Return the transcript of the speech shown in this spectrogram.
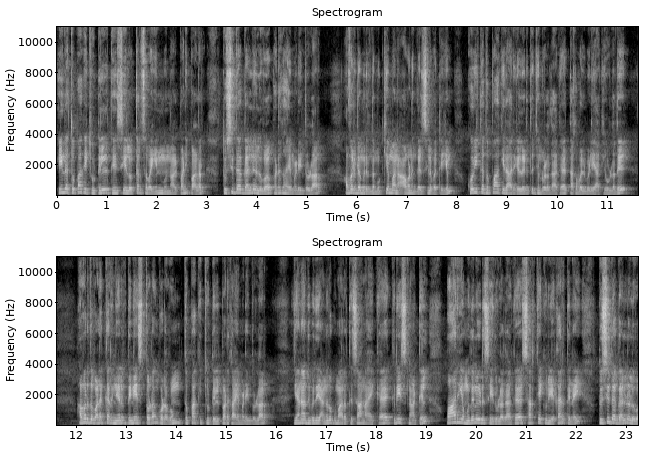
இந்த துப்பாக்கிச்சூட்டில் தேசிய லொத்தர் சபையின் முன்னாள் பணிப்பாளர் துசித கல்லெழுவ படுகாயமடைந்துள்ளார். அவரிடமிருந்த முக்கியமான ஆவணங்கள் சிலவற்றையும் குறித்த துப்பாக்கிதாரிகள் எடுத்துச் சென்றுள்ளதாக தகவல் வெளியாகியுள்ளது. அவரது வழக்கறிஞர் தினேஷ் தொடங்கொடவும் துப்பாக்கிச்சூட்டில் படுகாயமடைந்துள்ளார். ஜனாதிபதி அனுரகுமார திசாநாயக்க கிரீஸ் நாட்டில் பாரிய முதலீடு செய்துள்ளதாக சர்ச்சைக்குரிய கருத்தினை துஷித கல்லுலுவ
